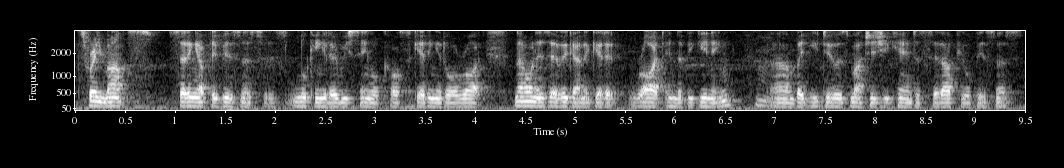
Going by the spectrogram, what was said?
three months setting up their businesses, looking at every single cost, getting it all right. No one is ever going to get it right in the beginning, mm. um, but you do as much as you can to set up your business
